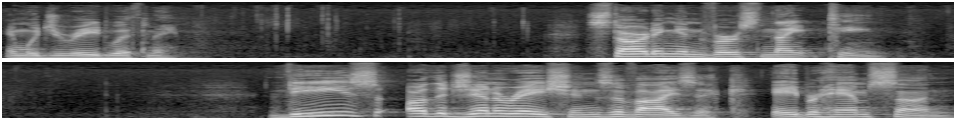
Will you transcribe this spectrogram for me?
and would you read with me? Starting in verse 19. These are the generations of Isaac, Abraham's son.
